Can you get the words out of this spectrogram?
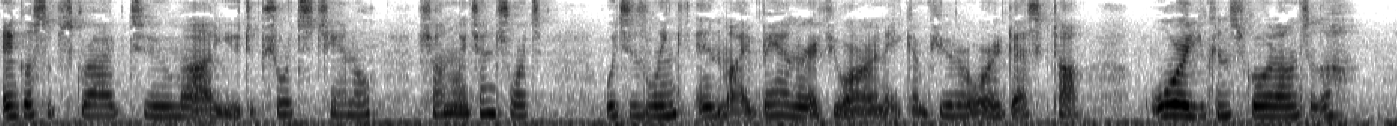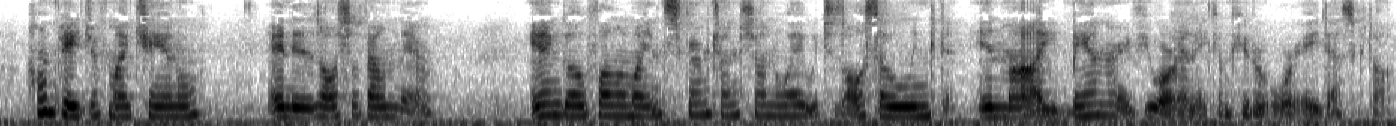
And go subscribe to my YouTube Shorts channel, Shanwei-Chun Shorts, which is linked in my banner if you are on a computer or a desktop. Or you can scroll down to the homepage of my channel and it is also found there. And go follow my Instagram, Shanwei, which is also linked in my banner if you are on a computer or a desktop.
